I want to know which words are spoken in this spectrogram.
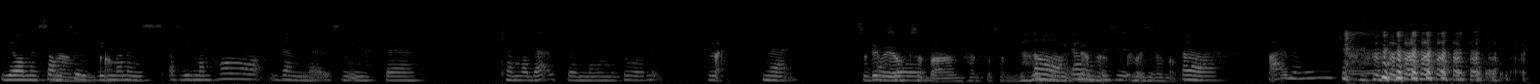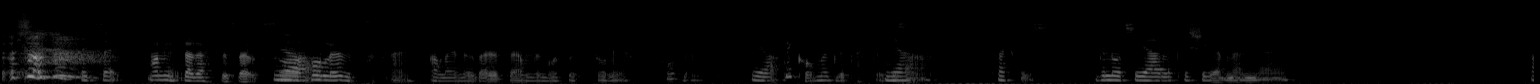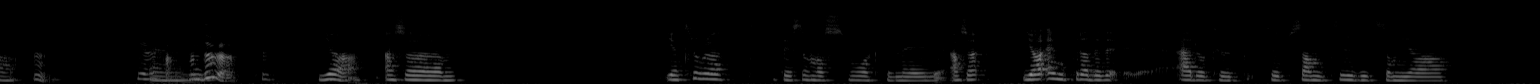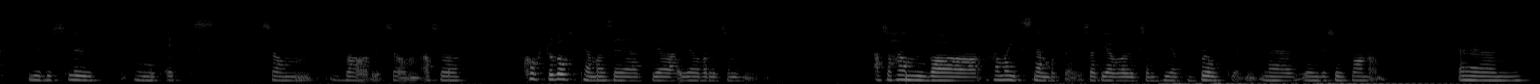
Ja men samtidigt Men, vill man ens, alltså vill man ha vänner som inte kan vara där för en när man mår dåligt? Nej. Nej. Så det var ju Alltså- också bara en hälsosam grej Ja, ja egentligen att precis. gå igenom. Ja, Bye bitch. exakt. Man exakt. hittar rätt till slut. Så Ja. håll ut. Nej, alla är ni där ute om ni mår psykiskt dåliga. Håll ut. Ja, Det kommer bli bättre till ja. slut. Faktiskt. Det låter så jävla kliché men... eh, ja. I alla fall. Ehm. Men du då? Fritt. Ja, alltså... Jag tror att det som var svårt för mig... Alltså, jag äntrade adulthood typ samtidigt som jag gjorde slut med mitt ex. Som var liksom... Alltså, kort och gott kan man säga att jag, jag var liksom... Alltså han var, han var inte snäll mot mig så att jag var liksom helt broken när jag gjorde slut med honom. Um,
